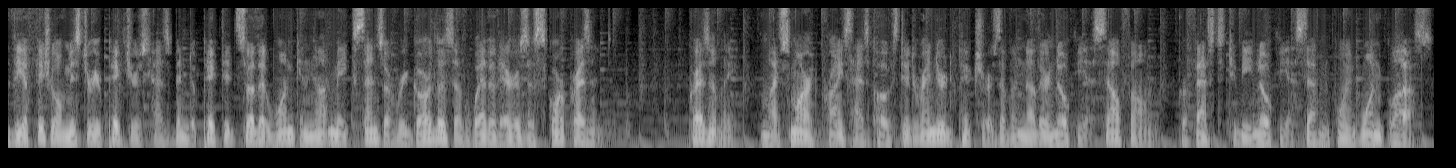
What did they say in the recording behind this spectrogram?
the official mystery pictures has been depicted so that one cannot make sense of regardless of whether there is a score present. Presently, My Smart Price has posted rendered pictures of another Nokia cell phone, professed to be Nokia 7.1 Plus.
